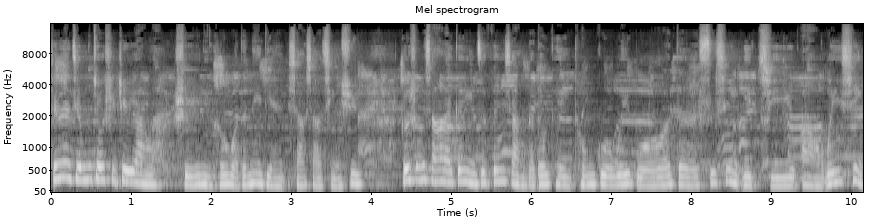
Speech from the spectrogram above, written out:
今天的节目就是这样了，属于你和我的那点小小情绪，有什么想要来跟影子分享的，都可以通过微博的私信以及啊微信，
